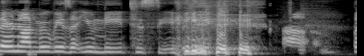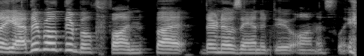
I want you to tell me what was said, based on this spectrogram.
They're not movies that you need to see. um, but yeah, they're both they're both fun, but they're no Xanadu, honestly.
